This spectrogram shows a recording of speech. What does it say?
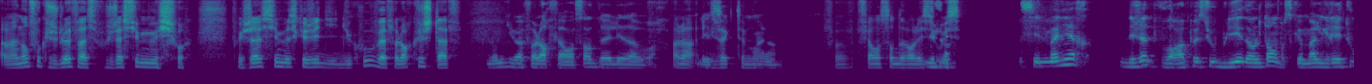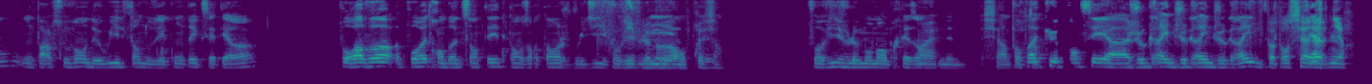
Ah, maintenant, faut que je le fasse, faut que j'assume mes choix, faut que j'assume ce que j'ai dit. Du coup, va falloir que je taffe. Donc il va falloir faire en sorte de les avoir. Voilà, Les- exactement. Voilà. Faut faire en sorte d'avoir les sous. C'est une manière déjà de pouvoir un peu s'oublier dans le temps, parce que malgré tout, on parle souvent de oui, le temps nous est compté, etc. Pour avoir, pour être en bonne santé, de temps en temps, je vous le dis, il faut faut vivre le moment peu. présent. faut vivre le moment présent Ouais, même. c'est Faut pas important. que penser à je grind, je grind, je grind. Faut pas penser à l'avenir.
